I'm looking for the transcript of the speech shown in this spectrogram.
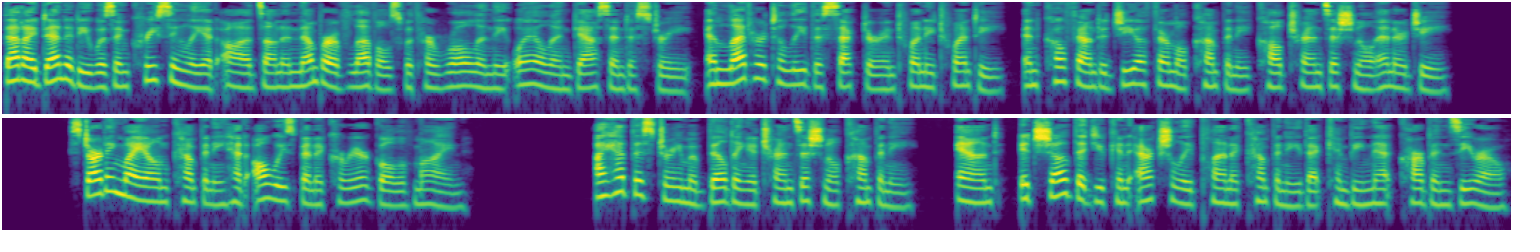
That identity was increasingly at odds on a number of levels with her role in the oil and gas industry and led her to leave the sector in 2020 and co-found a geothermal company called Transitional Energy. Starting my own company had always been a career goal of mine. I had this dream of building a transitional company, and it showed that you can actually plan a company that can be net carbon zero.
